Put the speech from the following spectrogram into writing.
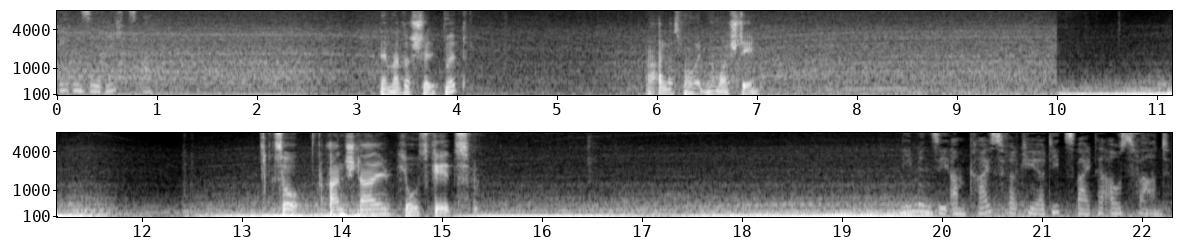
Biegen Sie rechts ab. Nehmen wir das Schild mit. Ah, lass mal heute nochmal stehen. So, anschnallen, los geht's. Nehmen Sie am Kreisverkehr die zweite Ausfahrt.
